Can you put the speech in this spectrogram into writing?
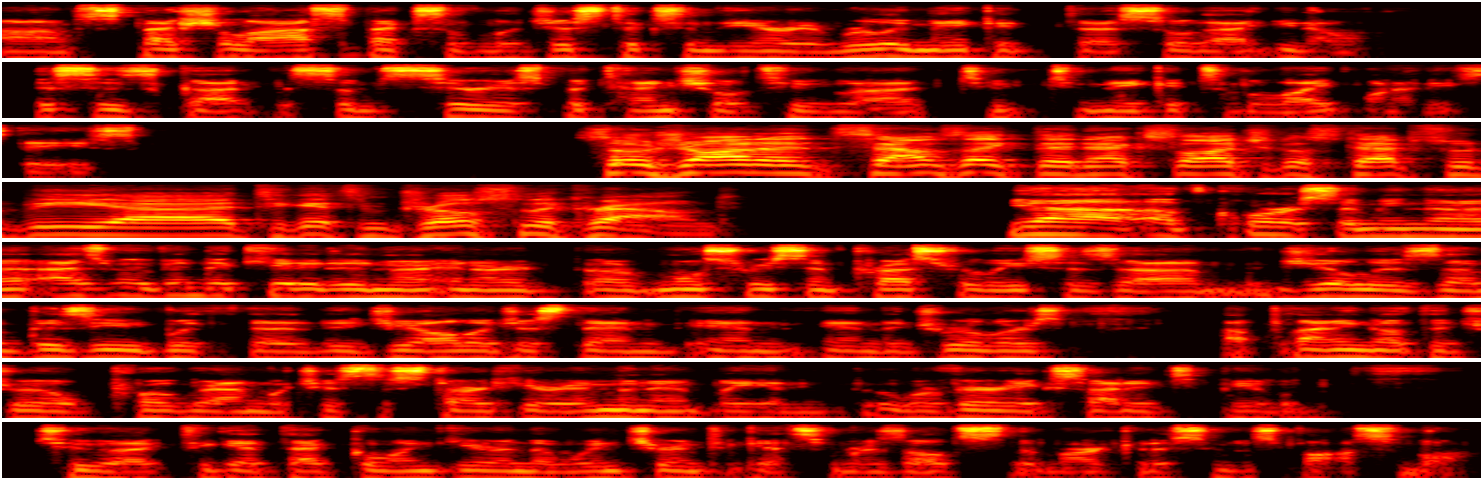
uh, special aspects of logistics in the area really make it uh, so that you know this has got some serious potential to uh, to to make it to the light one of these days. So, John, it sounds like the next logical steps would be uh, to get some drills to the ground. Yeah, of course. I mean, uh, as we've indicated in our in our, our most recent press releases, um, Gilles is uh, busy with the, the geologists and and and the drillers uh, planning out the drill program, which is to start here imminently, and we're very excited to be able to uh, to get that going here in the winter and to get some results to the market as soon as possible.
